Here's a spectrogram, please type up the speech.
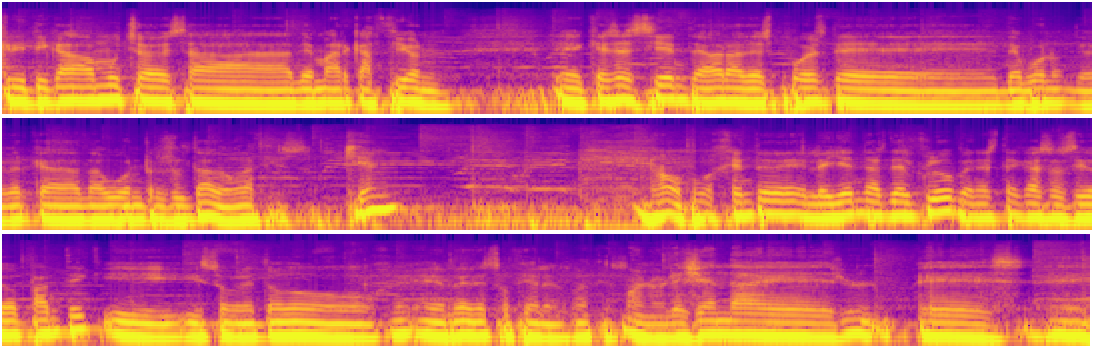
criticaba mucho esa demarcación. Eh, ¿Qué se siente ahora después de, de, bueno, de ver que ha dado buen resultado? Gracias. ¿Quién? No, pues gente de leyendas del club, en este caso ha sido Pantic y, y sobre todo en redes sociales. Gracias. Bueno, leyenda es, es, eh,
